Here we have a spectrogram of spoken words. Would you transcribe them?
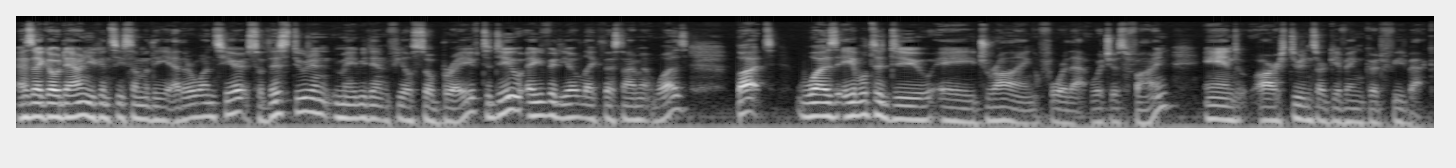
As I go down, you can see some of the other ones here. So this student maybe didn't feel so brave to do a video like the assignment was, but was able to do a drawing for that, which is fine. And our students are giving good feedback.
